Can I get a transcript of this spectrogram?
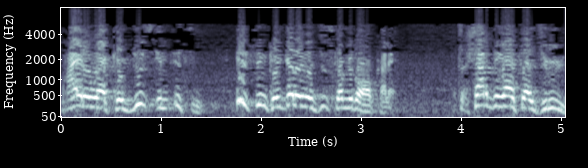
Maxaa yidha waa ka juz ism. Isimkay gelayda juz ka mid oo kale. Shardigaasaa jiruy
